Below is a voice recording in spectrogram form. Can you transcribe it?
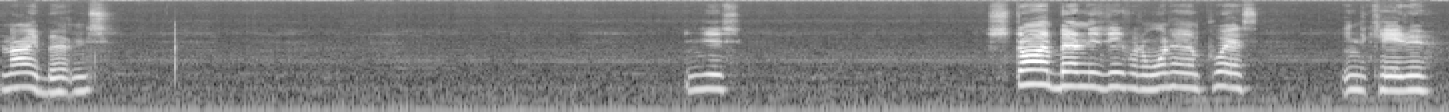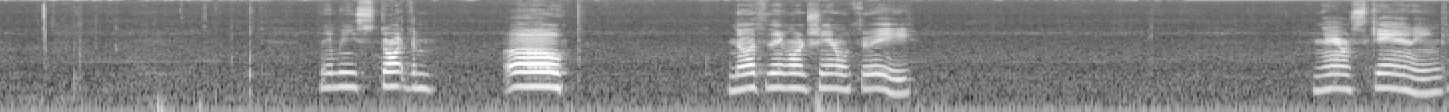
live buttons. And just Start button is used for the one hand press indicator. Let me start them. Oh, nothing on channel 3. Now scanning.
